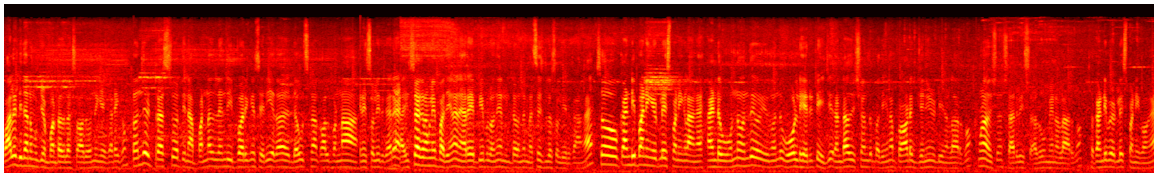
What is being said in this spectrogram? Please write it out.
குவாலிட்டி தானே முக்கியம் பண்ணுறதுல ஸோ அது வந்து இங்கே கிடைக்கும். வந்து ட்ரஸ்ட் ஒர்த்தி நான் பண்ணதுலேருந்து இப்போ வரைக்கும் சரி ஏதாவது டவுட்ஸ்னா கால் பண்ணால் எனக்கு சொல்லியிருக்காரு. இன்ஸ்டாகிராம்லேயும் பார்த்தீங்கன்னா நிறைய பீப்பிள் வந்து என்கிட்ட வந்து மெசேஜில் சொல்லியிருக்காங்க. ஸோ கண்டிப்பாக நீங்கள் யூட்டிலைஸ் பண்ணிக்கலாங்க. அண்ட் ஒன்று வந்து இது வந்து ஓல்டு ஹெரிட்டேஜ் ரெண்டாவது விஷயம் வந்து பார்த்தீங்கன்னா ப்ராடக்ட் ஜென்யூனிட்டி நல்லாயிருக்கும். மூணாவது விஷயம் சர்வீஸ் அதுவுமே நல்லாயிருக்கும். ஸோ கண்டிப்பாக யூட்டிலைஸ் பண்ணிக்கோங்க.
